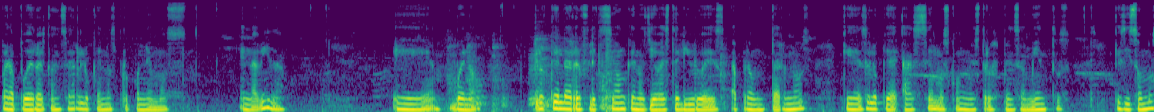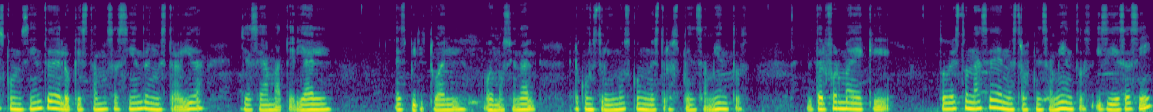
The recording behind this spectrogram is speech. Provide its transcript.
para poder alcanzar lo que nos proponemos en la vida. Eh, bueno, Creo que la reflexión que nos lleva este libro es a preguntarnos qué es lo que hacemos con nuestros pensamientos, que si somos conscientes de lo que estamos haciendo en nuestra vida, ya sea material, espiritual o emocional, lo construimos con nuestros pensamientos, de tal forma de que todo esto nace de nuestros pensamientos y si es así,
